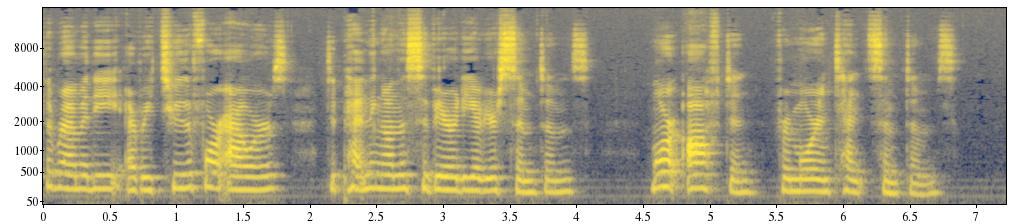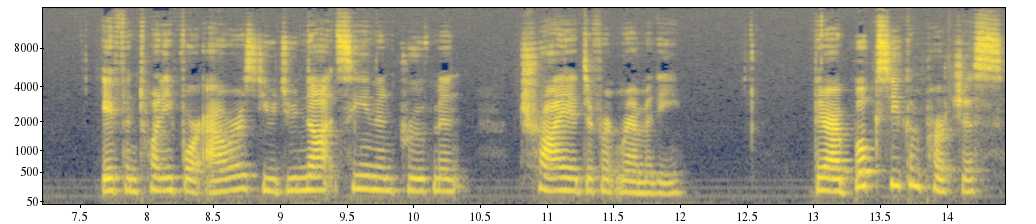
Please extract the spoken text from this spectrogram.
the remedy every two to four hours, depending on the severity of your symptoms, more often for more intense symptoms. If in 24 hours you do not see an improvement, try a different remedy. There are books you can purchase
